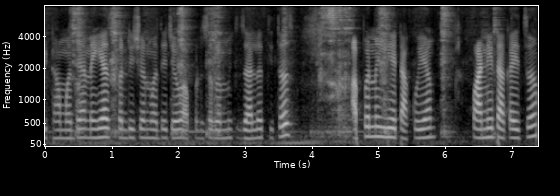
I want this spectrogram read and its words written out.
पिठामध्ये आणि याच कंडिशनमध्ये जेव्हा आपण सगळं मिक्स झालं तिथंच आपण हे टाकूया. पाणी टाकायचं.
